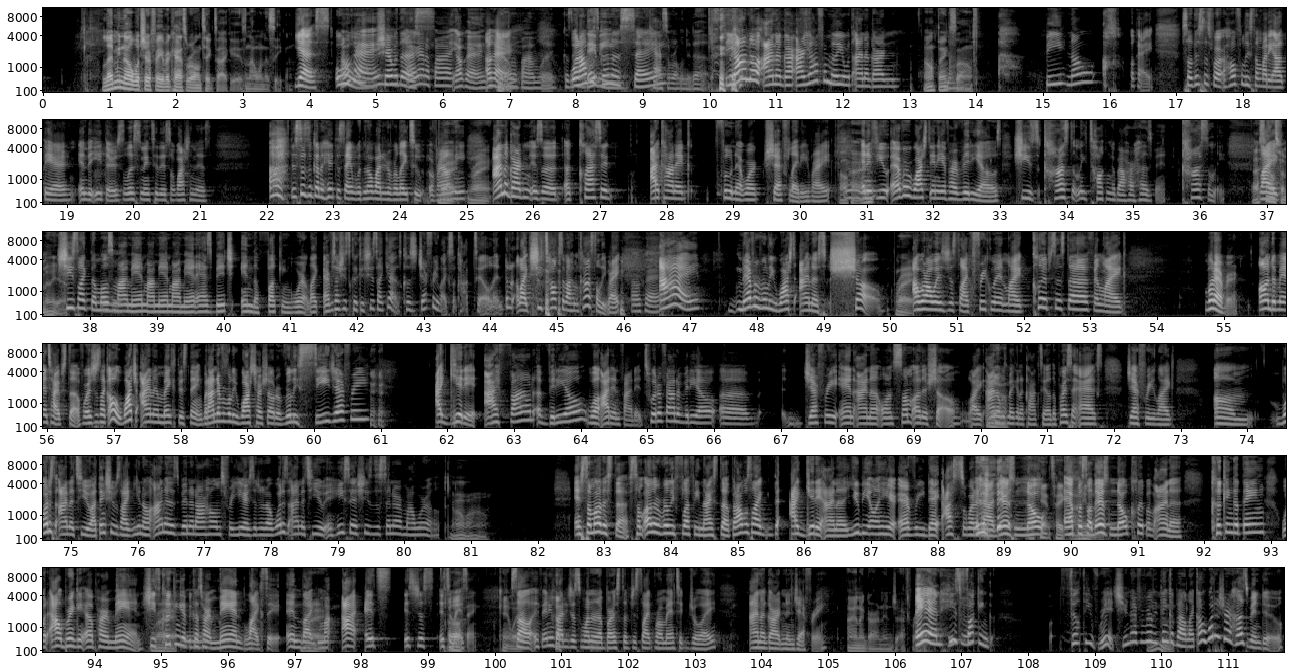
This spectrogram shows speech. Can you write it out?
Let me know what your favorite casserole on TikTok is, and I want to see. yes. Ooh, okay, share with us. I gotta find. Okay, Okay. I'm gonna find one. Because What I was be gonna say- casseroling it up. Do y'all know Ina Garten? Are y'all familiar with Ina Garten? I don't think so. B? No? Ugh, okay. So this is for hopefully somebody out there in the ethers listening to this or watching this. Ah, this isn't gonna hit the same with nobody to relate to around Right, me. right. Ina Garten is a, a classic, iconic Food Network chef lady, right? Okay. And if you ever watched any of her videos, she's constantly talking about her husband. Constantly. That like, sounds familiar. She's like the most mm. my man, my man, my man ass bitch in the fucking world. Like every time she's cooking, she's like, yes, because Jeffrey likes a cocktail, and like she talks about him constantly, right? Okay. I never really watched Ina's show. Right. I would always just like frequent like clips and stuff and like whatever on demand type stuff where it's just like, oh, watch Ina make this thing. But I never really watched her show to really see Jeffrey. I get it. I found a video. Well, I didn't find it. Twitter found a video of Jeffrey and Ina on some other show. Like Ina Yeah. was making a cocktail. The person asked Jeffrey like, um, what is Ina to you? I think she was like, you know, Ina has been in our homes for years. Da, da, da. What is Ina to you? And he said she's the center of my world. Oh wow. And some other stuff, some other really fluffy, nice stuff. But I was like, I get it, Ina. You be on here every day. I swear to God, there's no episode, Ina. there's no clip of Ina cooking a thing without bringing up her man. She's Right. cooking it because her man likes it, and like Right. my, I, it's it's just it's Ugh. amazing. Can't wait. So if anybody just wanted a burst of just like romantic joy, Ina Garten and Jeffrey. Ina Garten and Jeffrey. And he's fucking filthy rich. You never really Mm. think about like, oh, what does your husband do?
